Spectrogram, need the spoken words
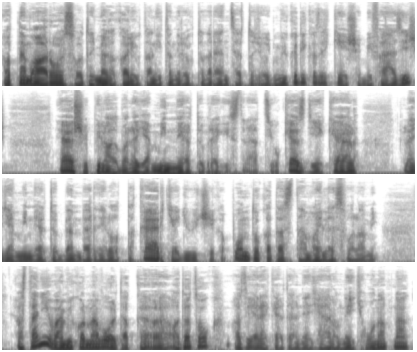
Ott nem arról szólt, hogy meg akarjuk tanítani rögtön a rendszert, hogy hogy működik, az egy későbbi fázis. Első pillanatban legyen minél több regisztráció. Kezdjék el legyen minél több embernél ott a kártya, gyűjtsék a pontokat, aztán majd lesz valami. Aztán nyilván, mikor már voltak adatok, azért el kell tenni egy három-négy hónapnak,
